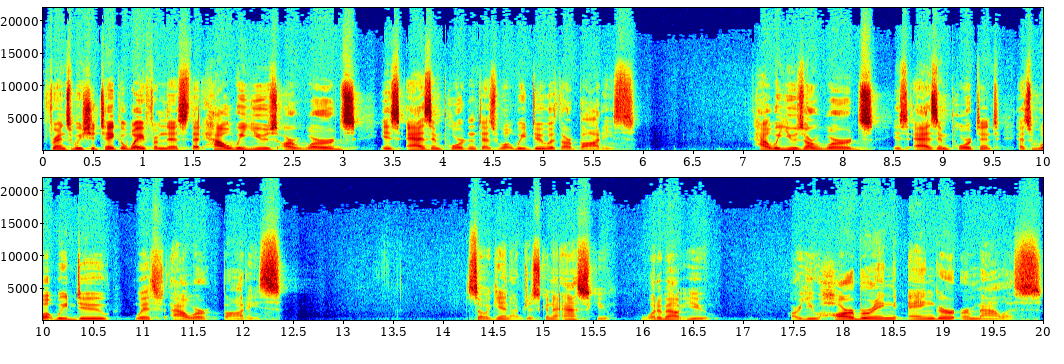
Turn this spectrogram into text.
Friends, we should take away from this that how we use our words is as important as what we do with our bodies. How we use our words is as important as what we do with our bodies. So, again, I'm just going to ask you what about you? Are you harboring anger or malice?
